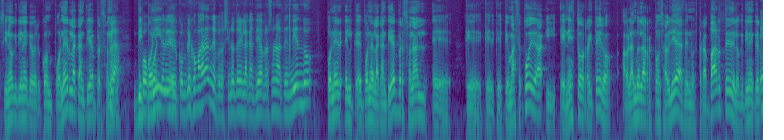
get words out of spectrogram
sino que tiene que ver con poner la cantidad de personal disponible. el complejo más grande, pero si no tenés la cantidad de personas atendiendo... Poner, el, eh, poner la cantidad de personal eh, que, que, más se pueda, y en esto reitero, hablando de las responsabilidades de nuestra parte, de lo que tiene que ver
